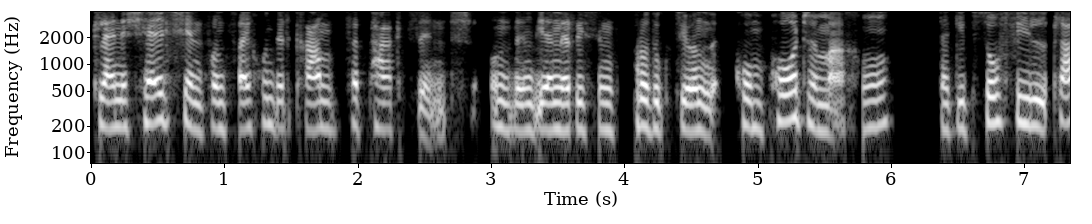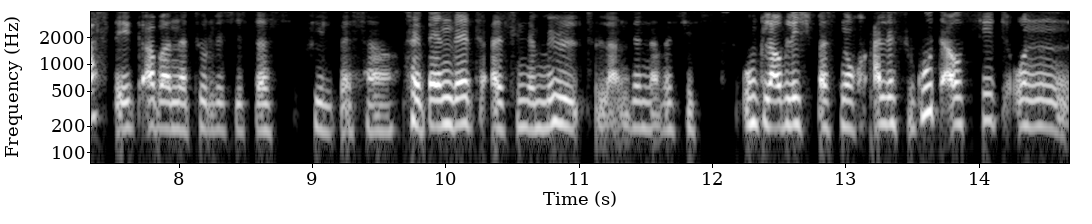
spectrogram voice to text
kleine Schälchen von 200 Gramm verpackt sind. Und wenn wir eine riesen Produktion Kompote machen, da gibt es so viel Plastik, aber natürlich ist das viel besser verwendet, als in den Müll zu landen. Aber es ist unglaublich, was noch alles gut aussieht. Und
